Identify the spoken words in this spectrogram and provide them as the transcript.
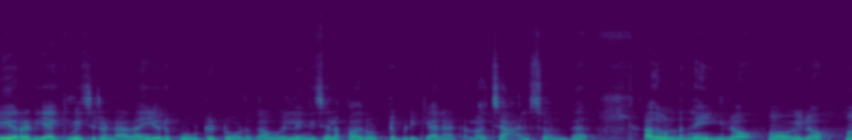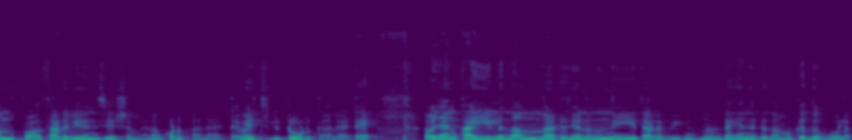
ഈ റെഡിയാക്കി വെച്ചിട്ടുണ്ടായിരുന്ന ഈ ഒരു കൂട്ടിട്ട് കൊടുക്കാവൂ. ഇല്ലെങ്കിൽ ചിലപ്പോൾ അത് ഒട്ടി പിടിക്കാനായിട്ടുള്ള ചാൻസ് ഉണ്ട്. അതുകൊണ്ട് നെയ്യിലോ ഓയിലോ ഒന്ന് പ- തടവിയതിന് ശേഷം വേണം കൊടുക്കാനായിട്ട് വെച്ച് ഇട്ട് കൊടുക്കാനായിട്ട്. അപ്പോൾ ഞാൻ കയ്യിൽ നന്നായിട്ട് ഞാനൊന്ന് നെയ്യ് തടവിക്കുന്നുണ്ട്. എന്നിട്ട് നമുക്ക് ഇതുപോലെ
